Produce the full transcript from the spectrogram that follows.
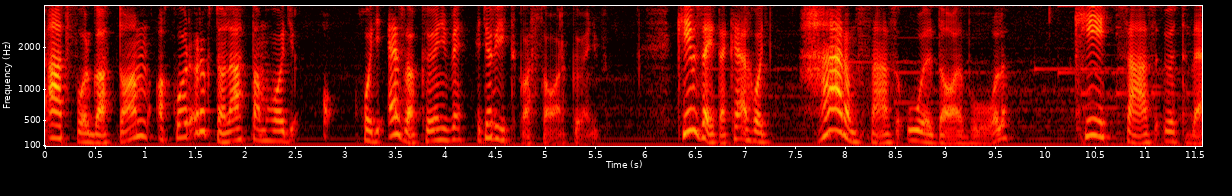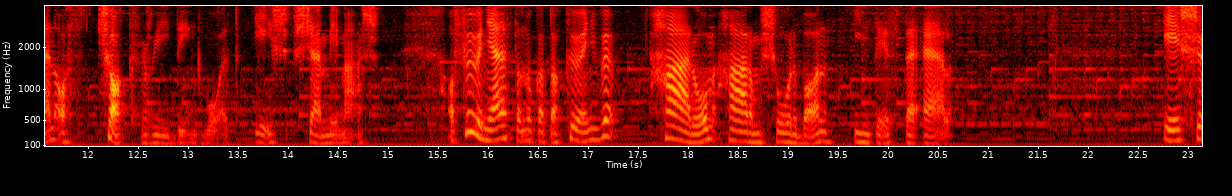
átforgattam, akkor rögtön láttam, hogy, hogy ez a könyv egy ritka szarkönyv. Képzeljétek el, hogy 300 oldalból 250 az csak reading volt, és semmi más. A fő nyelvtanokat a könyv három-három sorban intézte el. És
